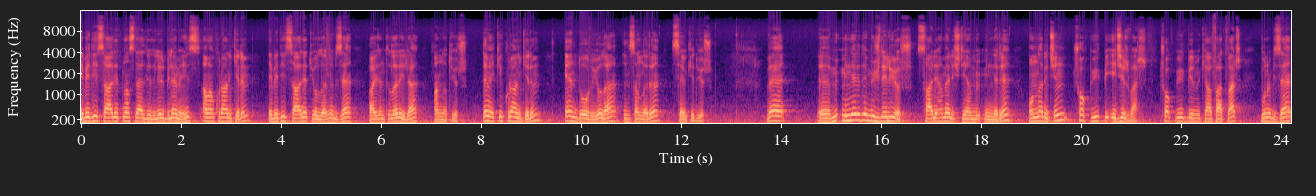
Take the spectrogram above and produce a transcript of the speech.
ebedi saadet nasıl elde edilir bilemeyiz. Ama Kur'an-ı Kerim ebedi saadet yollarını bize ayrıntılarıyla anlatıyor. Demek ki Kur'an-ı Kerim en doğru yola insanları sevk ediyor. Ve e, müminleri de müjdeliyor. Salih amel işleyen müminleri onlar için çok büyük bir ecir var. Çok büyük bir mükafat var. Bunu bize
